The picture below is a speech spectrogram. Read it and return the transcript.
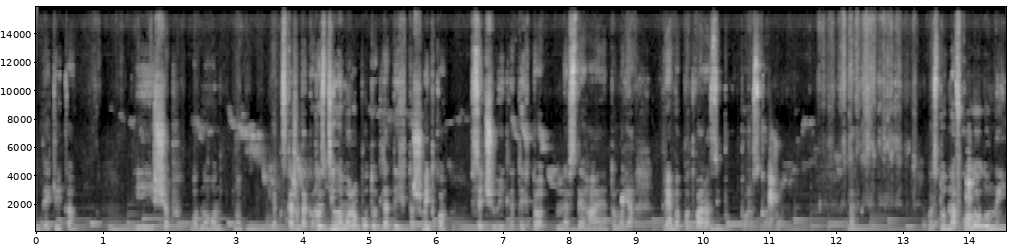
декілька. І щоб одного, ну, як скажемо так, розділимо роботу для тих, хто швидко все чує, для тих, хто не встигає. Тому я треба по два рази по- порозкажу. Так. Ось тут навколо луни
